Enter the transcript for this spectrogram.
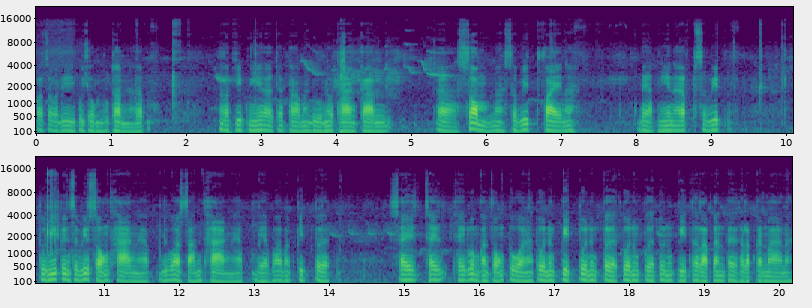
ก็สวัสดีผู้ชมทุกท่านนะครับสำหรับคลิปนี้เราจะพามาดูแนวทางการซ่อมนะสวิตไฟนะแบบนี้นะครับสวิตตัวนี้เป็นสวิตสองทางนะครับ หรือว่าสามทางนะครับ แบบว่ามันปิดเปิดใช้ใช้ใช้ร่วมกันสองตัวนะตัวหนึ่งปิดตัวหนึ่งเปิดตัวหนึ่งเปิดตัวหนึ่งปิดสลับกันไปสลับกันมานะ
